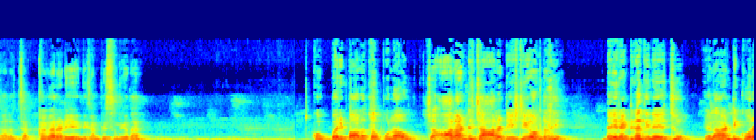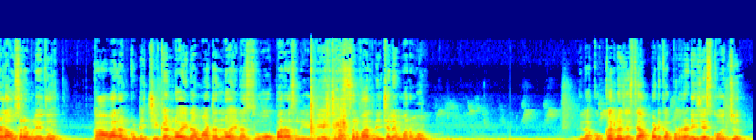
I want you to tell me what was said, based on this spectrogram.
చాలా చక్కగా రెడీ అయింది కనిపిస్తుంది కదా? కొబ్బరి పాలతో పులావ్ చాలా అంటే చాలా టేస్టీగా ఉంటుంది. డైరెక్ట్గా తినేయచ్చు. ఎలాంటి కూరలు అవసరం లేదు. కావాలనుకుంటే చికెన్లో అయినా మటన్లో అయినా సూపర్ అసలు. ఈ టేస్ట్ని అస్సలు వర్ణించలేము మనము. ఇలా కుక్కర్లో చేస్తే అప్పటికప్పుడు రెడీ చేసుకోవచ్చు.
